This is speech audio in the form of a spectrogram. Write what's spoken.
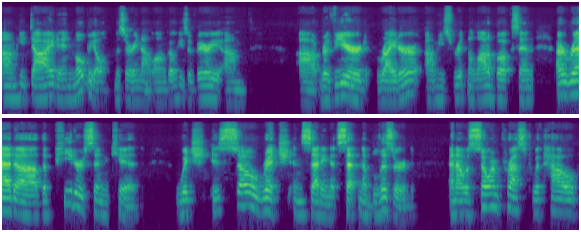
Um, he died in Mobile, Missouri, not long ago. He's a very um, uh, revered writer. Um, he's written a lot of books, and I read uh, The Pedersen Kid, which is so rich in setting. It's set in a blizzard, and I was so impressed with how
